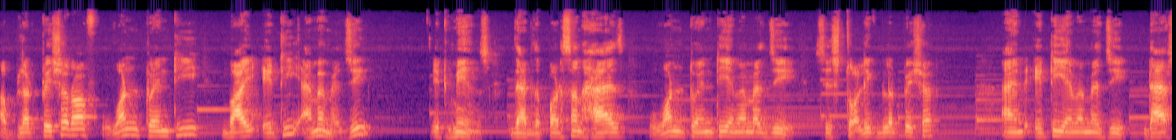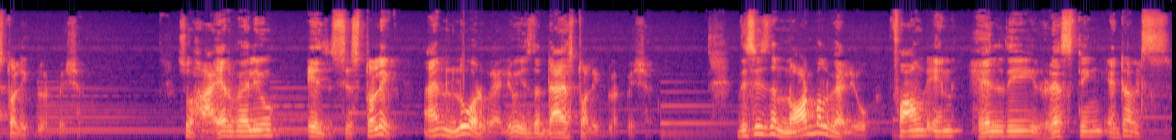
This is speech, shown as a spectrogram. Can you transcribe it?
a blood pressure of 120 by 80 mmHg, it means that the person has 120 mmHg systolic blood pressure and 80 mmHg diastolic blood pressure. So higher value is systolic and lower value is the diastolic blood pressure. This is the normal value found in healthy resting adults.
